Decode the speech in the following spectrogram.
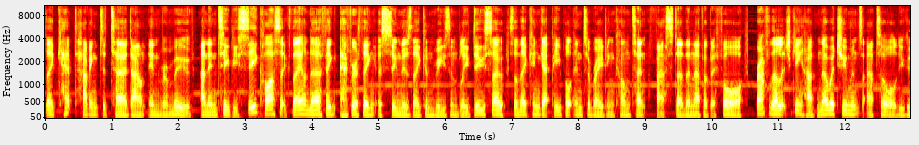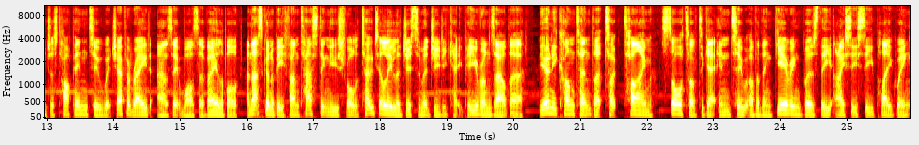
they kept having to tear down and remove. And in TBC Classic, they are nerfing everything as soon as they can reasonably do so, so they can get people into raiding content faster than ever before. Wrath of the Lich King had no attunements at all, you could just hop into whichever raid as it was available, and that's going to be fantastic news for all the totally legitimate GDKP runs out there. The only content that took time, sort of, to get into other than gearing was the ICC Plague Wing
